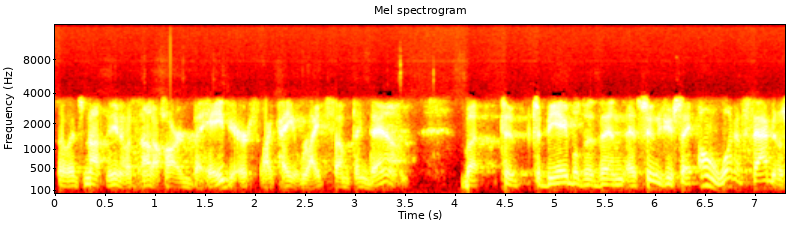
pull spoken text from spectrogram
So it's not you know it's not a hard behavior like hey write something down. But to, to be able to then, as soon as you say, oh, what a fabulous,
